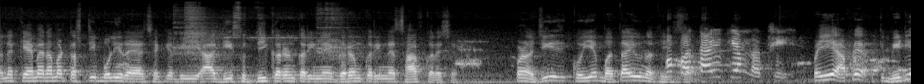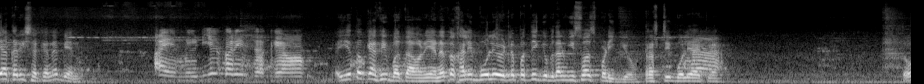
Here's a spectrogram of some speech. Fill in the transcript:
અને કેમેરામાં ટ્રસ્ટી બોલી રહ્યા છે કે ભાઈ આ ઘી શુદ્ધિકરણ કરીને ગરમ કરીને સાફ કરે છે. પણ હજી કોઈએ બતાવ્યું નથી. બતાવ્યું કેમ નથી? પણ એ આપણે મીડિયા કરી શકે ને બેન? મીડિયા કરી શકે. એ તો ક્યાંથી બતાવવાની? એને તો ખાલી બોલ્યો એટલે પતી ગયો બધાને વિશ્વાસ પડી ગયો. ટ્રસ્ટી બોલ્યા એટલે. તો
